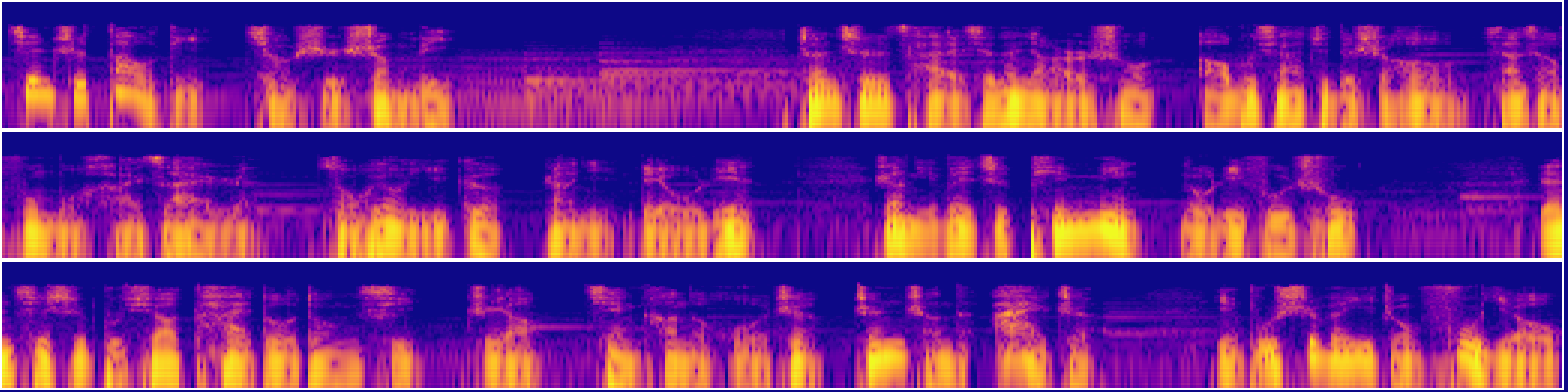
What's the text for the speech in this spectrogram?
坚持到底就是胜利。专吃彩霞的鸟儿说：“熬不下去的时候，想想父母、孩子、爱人，总会有一个让你留恋，让你为之拼命、努力付出。人其实不需要太多东西，只要健康的活着，真诚的爱着，也不失为一种富有。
